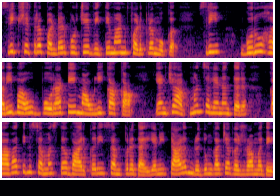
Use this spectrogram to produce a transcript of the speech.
श्री क्षेत्र पंढरपूरचे विद्यमान फडप्रमुख श्री गुरु हरिभाऊ बोराटे माऊली काका यांचे आगमन झाल्यानंतर गावातील समस्त वारकरी संप्रदाय यांनी टाळ मृदुंगाच्या गजरामध्ये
